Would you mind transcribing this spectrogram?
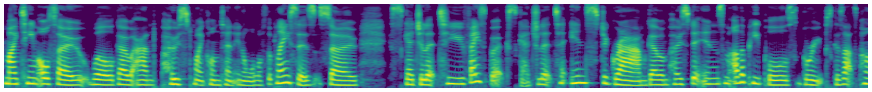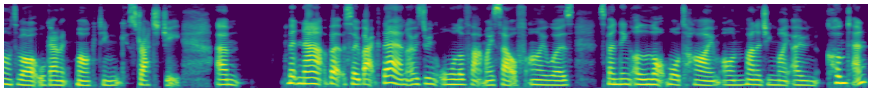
my team also will go and post my content in all of the places. So, schedule it to Facebook, schedule it to Instagram, go and post it in some other people's groups because that's part of our organic marketing strategy. Um, but now, but so back then, I was doing all of that myself. I was spending a lot more time on managing my own content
